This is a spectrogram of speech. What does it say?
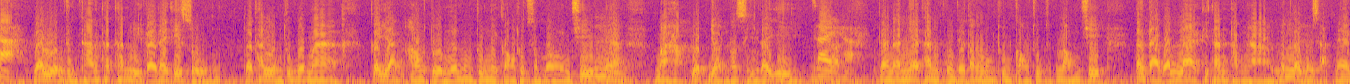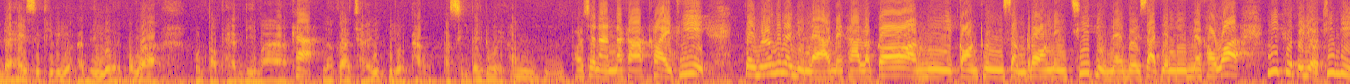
ค่ะแล้วรวมถึงทั้งถ้าท่านมีรายได้ที่สูง และท่านลงทุนได้มาก ก็ยังเอาตัวเงินลงทุนในกองทุนสำรองเลี้ยงชีพเนี่ยมาหักลดหย่อนภาษีได้อีกใช่นะครับค่ะดังนั้นเนี่ยท่านควรจะต้องลงทุนกองทุนสำรองเลี้ยงชีพ ตั้งแต่วันแรกที่ท่านทำงาน แล้วก็บริษัทเนี่ยได้ให้สิทธิประโยชน์อันนี้เลย เพราะว่าผลตอบแทนดีมากค่ะแล้วก็ใช้ประโยชน์ทางภาษีได้ด้วยครับอือหือเพราะฉะนั้นนะคะใครที่เป็นมนุษย์เงินเดือนอยู่แล้วนะคะแล้วก็มีกองทุนสำรองเลี้ยงชีพอยู่ในบริษัทอย่าลืมนะคะว่านี่คือประโยชน์ที่ดี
